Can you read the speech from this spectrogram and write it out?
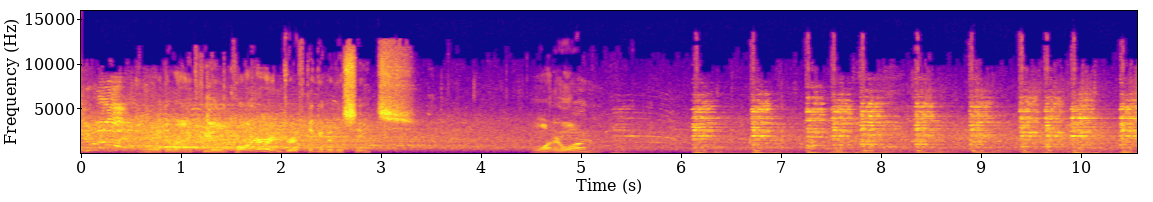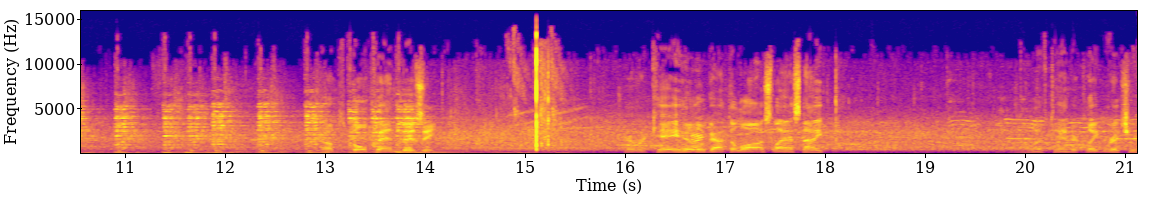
Toward the right field corner and drifting into the seats. One and one. Cubs bullpen busy. Trevor Cahill who got the loss last night. Left-hander Clayton Richard.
